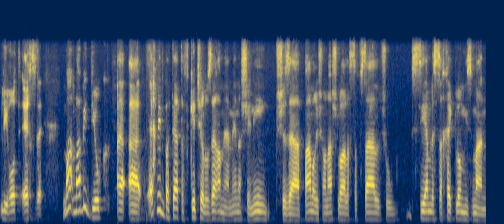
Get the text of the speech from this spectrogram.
לראות איך זה. מה, מה בדיוק, איך מתבטא התפקיד של עוזר המאמן השני, שזה הפעם הראשונה שלו על הספסל, שהוא סיים לשחק לא מזמן?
